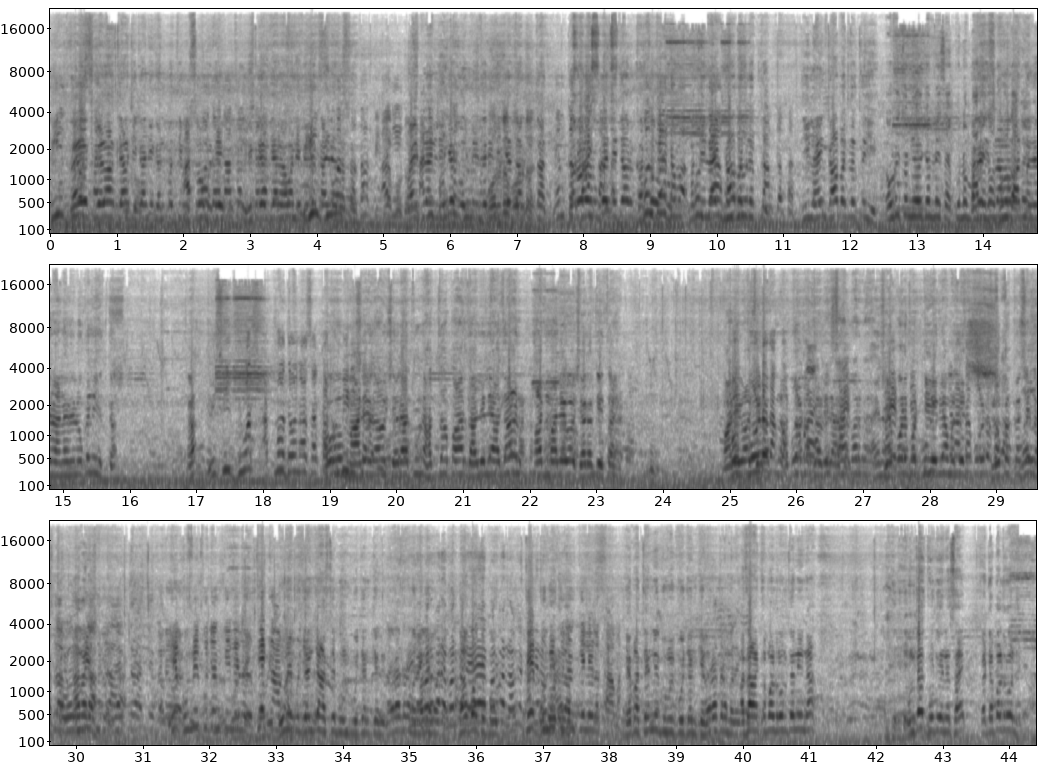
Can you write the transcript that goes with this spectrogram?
बरेच दिवस वेळा त्या ठिकाणी गणपती उत्सवामध्ये रिपेअरच्या नावाने बिलं काढल्या जातात पाईपलाईन लिकेज होत नाही तरी दाखवतात. करोडो रुपये? त्याच्यावर खर्च होतो. मग ती लाईन का बदलत नाही? ती लाईन का बदलत नाही एवढीचं नियोजन नाही साहेब. पुन्हा मालेगाव धूळ इस्लामाबाद खात मध्ये राहणारे लोक नाही आहेत का? हा? दिवस आत्मदहनासारखा मालेगाव. शहरातून हद्दपार झालेले आजार आज मालेगाव शहरात येत आहे हे भूमिपूजन केलेलं आहे. ते काम आहे. भूमिपूजनच्या हस्ते भूमिपूजन केले दाखवा ते. ते भूमिपूजन केलेलं काम आहे. हे बा त्यांनी भूमिपूजन केलं. आता डबल रोल तर नाही ना? तुमचाच फोटो आहे ना साहेब? का डबल रोल आहे?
